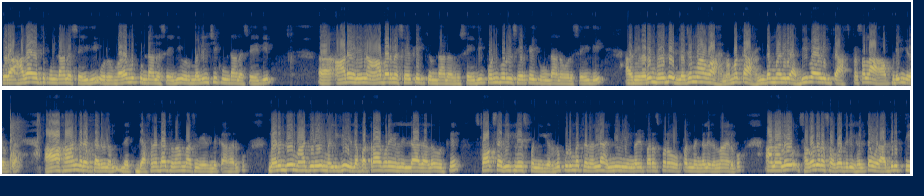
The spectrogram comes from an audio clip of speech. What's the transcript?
ஒரு ஆதாயத்துக்கு உண்டான செய்தி ஒரு வரவுக்கு உண்டான செய்தி ஒரு மகிழ்ச்சிக்கு உண்டான செய்தி ஆஹ் ஆடைகளின் ஆபரண சேர்க்கைக்கு உண்டான ஒரு செய்தி பொன்பொருள் சேர்க்கைக்கு உண்டான ஒரு செய்தி அப்படி வரும்போது நிஜமாவா நமக்கா? இந்த மாதிரியா? தீபாவளிக்கா? ஸ்பெஷலா அப்படிங்கிறப்ப ஆகாங்கிற தருணம் டெஃபினட்டா துலாம் ராசி நேர்களுக்காக இருக்கும். மருந்து மாத்திரை மளிகை இதுல பற்றாக்குறைகள் இல்லாத அளவுக்கு ஸ்டாக்ஸை ரீப்ளேஸ் பண்ணிக்கிறது குடும்பத்தை நல்ல அந்யூன்யங்கள் பரஸ்பர ஒப்பந்தங்கள் இதெல்லாம் இருக்கும். ஆனாலும் சகோதர சகோதரிகள்கிட்ட ஒரு அதிருப்தி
